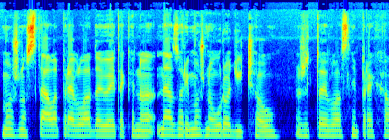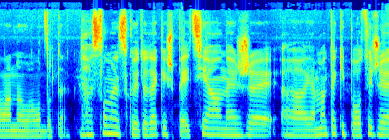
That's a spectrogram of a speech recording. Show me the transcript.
možno stále prevládajú aj také názory možno u rodičov, že to je vlastne pre chalanov alebo tak. Na Slovensku je to také špeciálne, že e, ja mám taký pocit, že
